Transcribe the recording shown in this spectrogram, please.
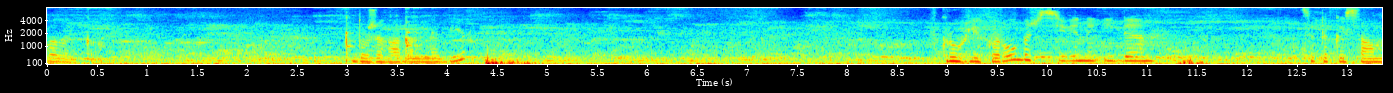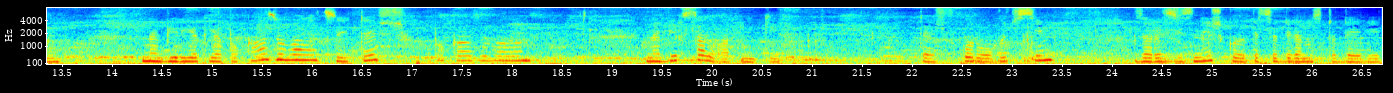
велика. Дуже гарний набір. В круглій коробочці він іде. Це такий самий набір, як я показувала, цей теж показувала. Набір салатників. Теж в коробочці. Зараз зі знижкою 599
